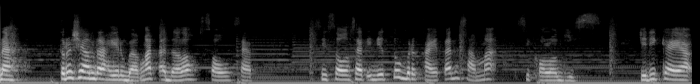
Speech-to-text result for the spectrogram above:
Nah, terus yang terakhir banget adalah soul set. Si soul set ini tuh berkaitan sama psikologis jadi kayak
